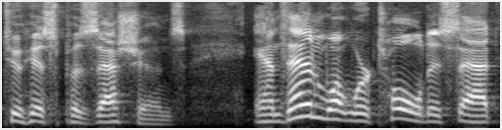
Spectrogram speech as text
to his possessions. And then what we're told is that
